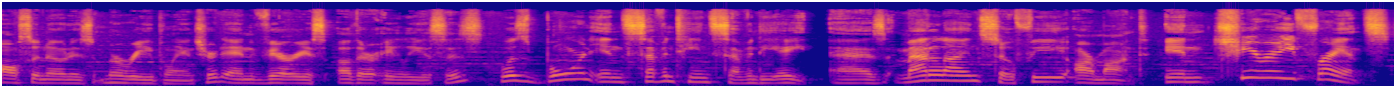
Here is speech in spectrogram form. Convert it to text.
also known as Marie Blanchard and various other aliases, was born in 1778 as Madeleine Sophie Armand in Cheery, France,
